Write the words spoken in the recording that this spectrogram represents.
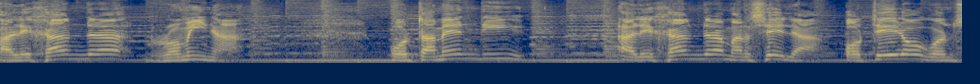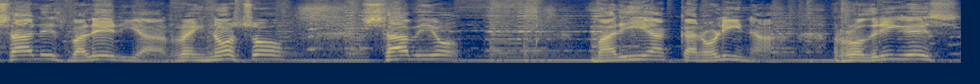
Alejandra Romina, Otamendi Alejandra Marcela, Otero González Valeria, Reynoso Sabio María Carolina, Rodríguez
